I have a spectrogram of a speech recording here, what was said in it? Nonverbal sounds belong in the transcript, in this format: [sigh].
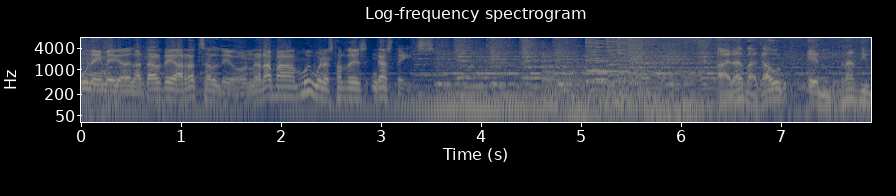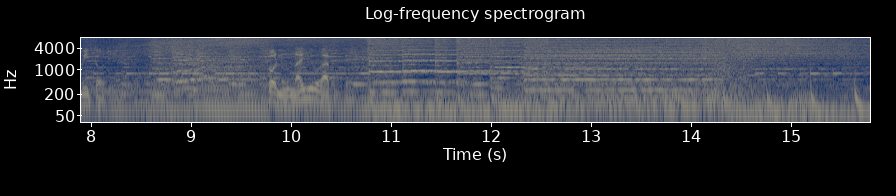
Una y media de la tarde a Rachaldeón, Araba. Muy buenas tardes, Gasteiz. Araba Gaur en Radio Vitoria. Con Unai Ugarte.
